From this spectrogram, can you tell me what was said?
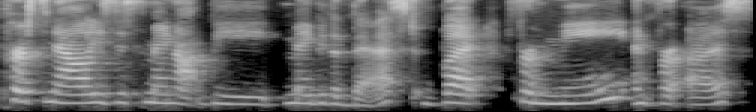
personalities, this may not be maybe the best, but for me and for us,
